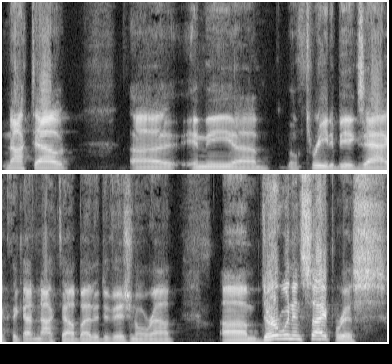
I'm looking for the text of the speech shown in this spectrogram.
knocked out uh, in the uh, well, three to be exact. They got knocked out by the divisional round. Um, Derwin and Cypress,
